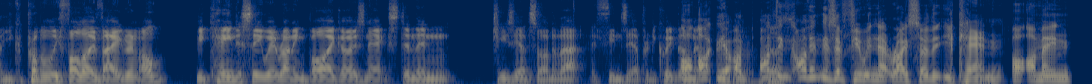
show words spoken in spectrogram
oh, you could probably follow Vagrant. I'll be keen to see where running by goes next, and then geez, outside of that, it thins out pretty quick, doesn't I, it? I, yeah, I, I think I think there's a few in that race so that you can. I, I mean.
